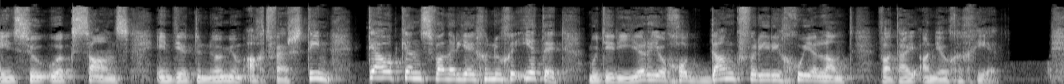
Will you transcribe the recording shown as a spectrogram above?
en so ook saans en Deuteronomium 8 vers 10 Telkens wanneer jy genoeg geëet het, moet jy die Here jou God dank vir hierdie goeie land wat hy aan jou gegee het.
